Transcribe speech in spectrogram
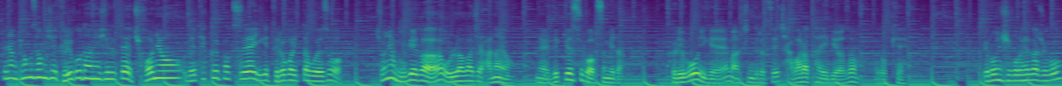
그냥 평상시에 들고 다니실 때 전혀 내 태클박스에 이게 들어가 있다고 해서 전혀 무게가 올라가지 않아요. 네, 느낄 수가 없습니다. 그리고 이게 말씀드렸듯이 자바라 타입이어서 이렇게 이런 식으로 해가지고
